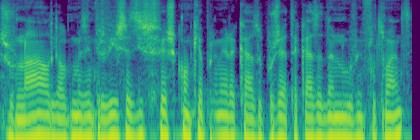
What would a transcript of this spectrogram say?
jornal e algumas entrevistas. Isso fez com que a primeira casa, o projeto A Casa da Nuvem Flutuante,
